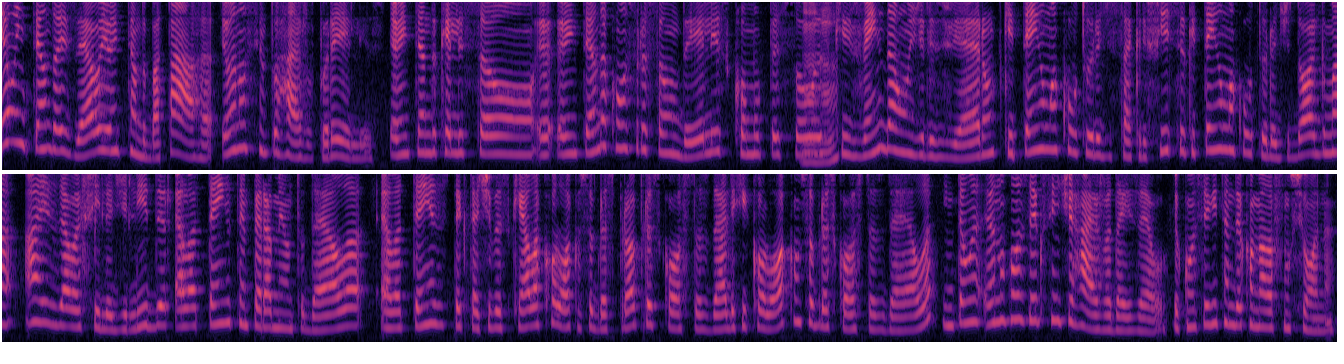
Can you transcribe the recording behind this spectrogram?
eu entendo a Isel e eu entendo Batarra. Eu não sinto raiva por eles. Eu entendo que eles são. Eu, eu entendo a construção deles como pessoas uhum. que vêm da onde eles vieram, que têm uma cultura de sacrifício, que têm uma cultura de dogma. A Isel é filha de líder, ela tem o temperamento dela, ela tem as expectativas que ela coloca sobre as próprias costas dela e que colocam sobre as costas dela. Então eu não consigo sentir raiva da Isel. Eu consigo entender como ela funciona.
